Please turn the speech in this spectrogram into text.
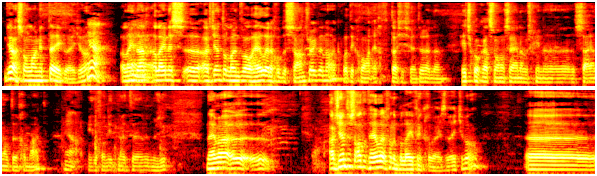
Ja, zo'n lange take weet je wel. Ja. Alleen, Ja, dan, ja. alleen is eh, Argento leunt wel heel erg op de soundtrack dan ook. Wat ik gewoon echt fantastisch vind. Hoor. En dan, Hitchcock had zo'n scène misschien eh silent eh, gemaakt. Ja. In ieder geval niet met, eh, met muziek. Nee, maar eh, eh, Argento is altijd heel erg van de beleving geweest, weet je wel. Eh,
